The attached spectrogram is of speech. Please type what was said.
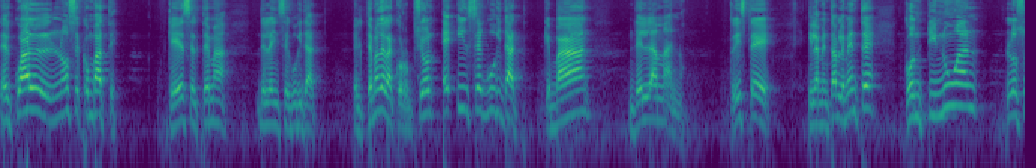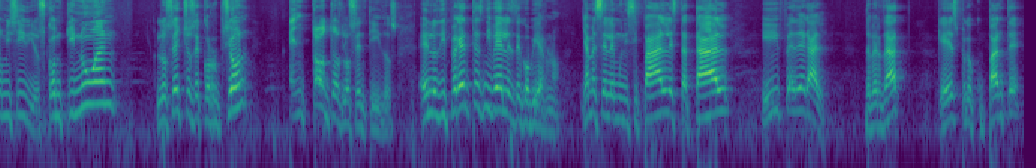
del cual no se combate, que es el tema de la inseguridad. El tema de la corrupción e inseguridad, que van de la mano. Triste y lamentablemente continúan los homicidios, continúan los hechos de corrupción en todos los sentidos, en los diferentes niveles de gobierno, llámesele municipal, estatal y federal. De verdad que es preocupante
